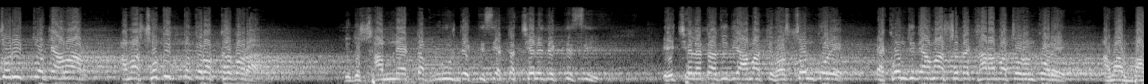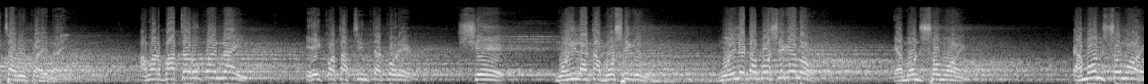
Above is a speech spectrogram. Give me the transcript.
চরিত্রকে, আমার আমার সতীত্বকে রক্ষা করা। কিন্তু সামনে একটা পুরুষ দেখতেছি, একটা ছেলে দেখতেছি। এই ছেলেটা যদি আমাকে ধর্ষণ করে, এখন যদি আমার সাথে খারাপ আচরণ করে, আমার বাঁচার উপায় নাই। আমার বাঁচার উপায় নাই। এই কথা চিন্তা করে সে মহিলাটা বসে গেল। মহিলাটা বসে গেল। এমন সময় এমন সময়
